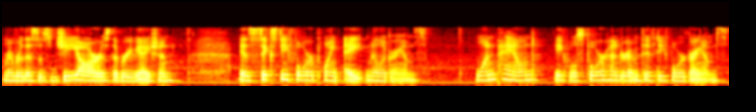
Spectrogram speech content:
remember this is GR is the abbreviation, is 64.8 milligrams. One pound equals 454 grams.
